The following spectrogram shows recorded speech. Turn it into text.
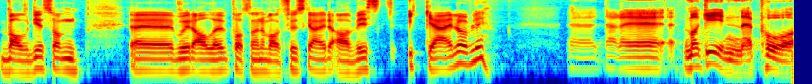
valget som, hvor alle påstander om valgfusk er avvist, ikke er lovlig. Eh, der er Marginene på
